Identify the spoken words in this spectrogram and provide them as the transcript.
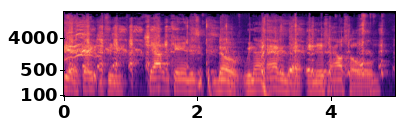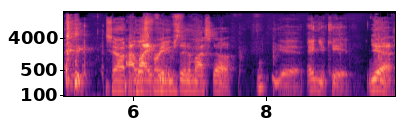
Yeah, thank you, T. Shout out to Candace. No, we're not having that in this household. Shout out to I like fifty percent of my stuff. Yeah, and your kid. Yeah.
